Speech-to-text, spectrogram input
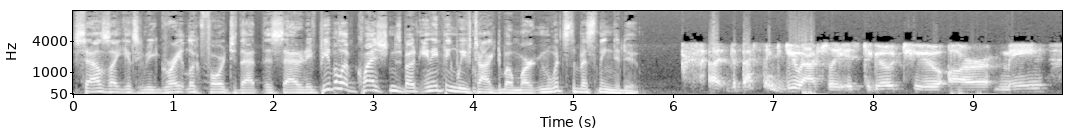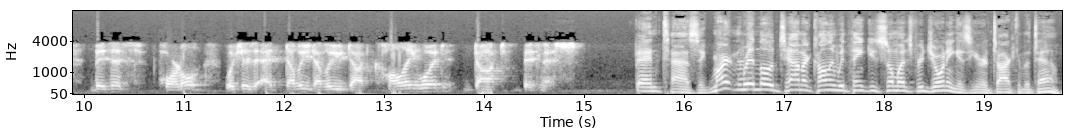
Sounds like it's going to be great. Look forward to that this Saturday. If people have questions about anything we've talked about, Martin, what's the best thing to do? Uh, the best thing to do actually is to go to our main business portal, which is at www.collingwood.business. Fantastic. Martin Rydlo, Town of Collingwood, thank you so much for joining us here at Talk of the Town.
